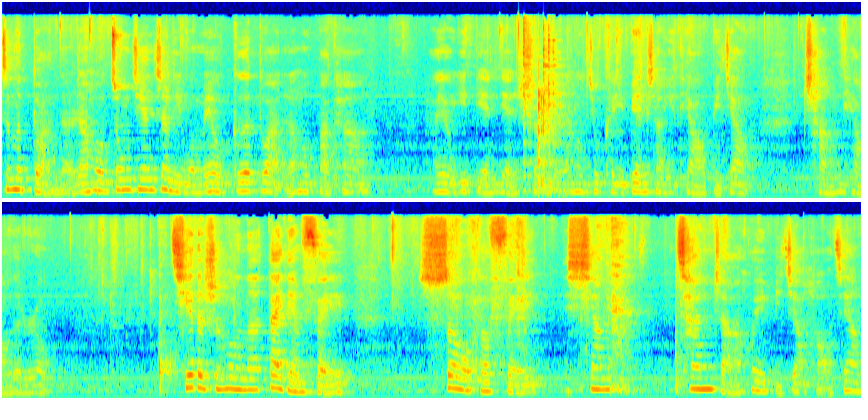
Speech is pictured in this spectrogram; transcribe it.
这么短的，然后中间这里我没有割断，然后把它。还有一点点剩的，然后就可以变成一条比较长条的肉。切的时候呢，带点肥，瘦和肥相掺杂会比较好，这样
